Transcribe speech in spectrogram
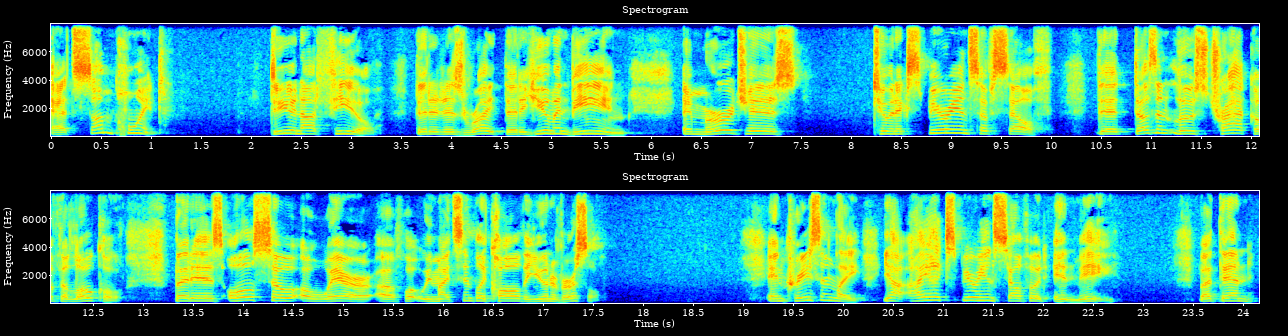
At some point, do you not feel that it is right that a human being emerges to an experience of self that doesn't lose track of the local, but is also aware of what we might simply call the universal? Increasingly, yeah, I experience selfhood in me, but then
